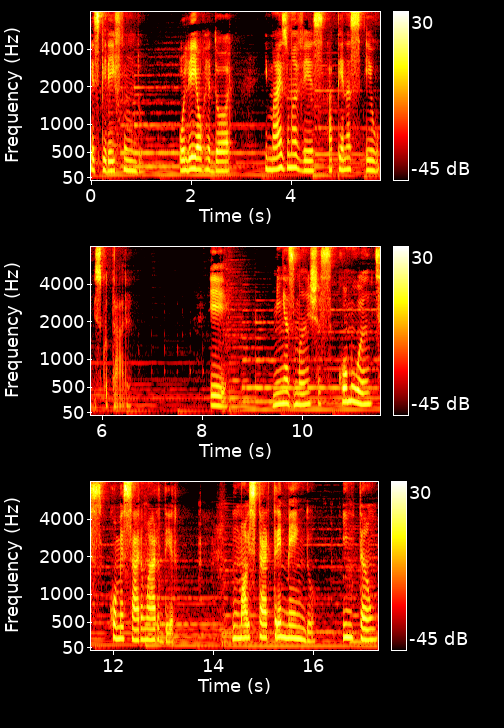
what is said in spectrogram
Respirei fundo, olhei ao redor e mais uma vez apenas eu escutara. E minhas manchas, como antes, começaram a arder. Um mal-estar tremendo e então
